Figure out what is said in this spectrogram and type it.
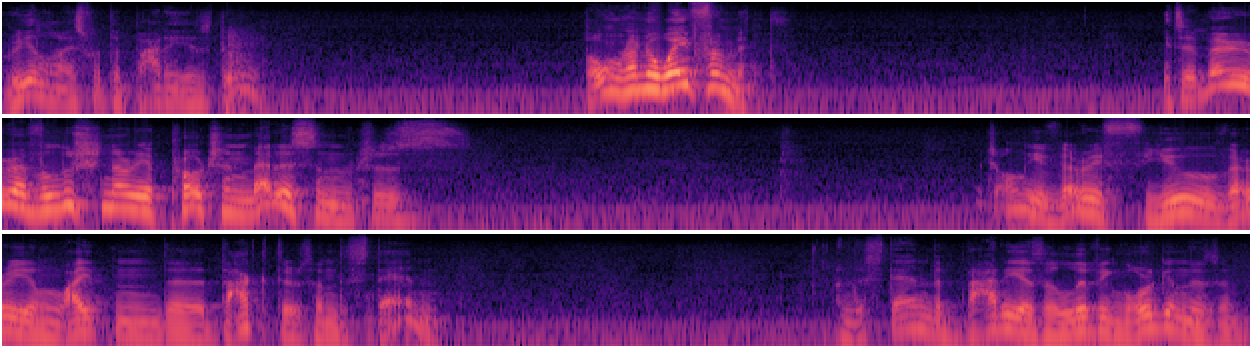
Realize what the body is doing. Don't run away from it. It's a very revolutionary approach in medicine, which is which only very few, very enlightened uh, doctors understand. Understand the body as a living organism,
